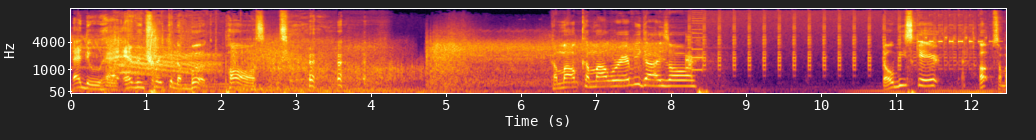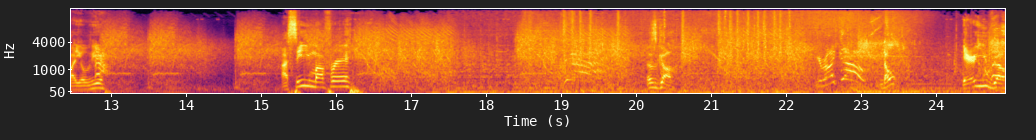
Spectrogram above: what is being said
That dude had every trick in the book. Pause. come out, come out wherever you guys are. Don't be scared. Oh, somebody over here. I see you, my friend. Let's go. Here I go. Nope. There you go.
